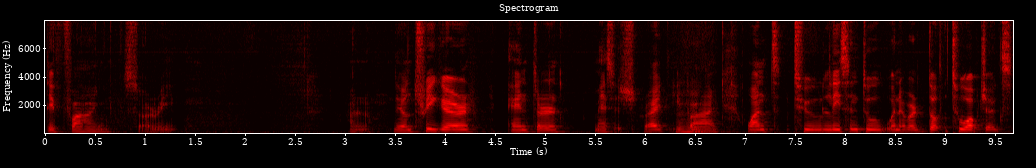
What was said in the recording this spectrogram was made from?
define sorry. I don't know the on trigger enter message, right? Mm -hmm. If mm-hmm. I want to listen to whenever two objects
